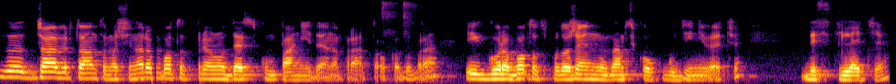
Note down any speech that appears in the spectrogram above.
за Java виртуалната машина работят примерно 10 компании да я направят толкова добра и го работят с продължение не знам си колко години вече, десетилетия.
